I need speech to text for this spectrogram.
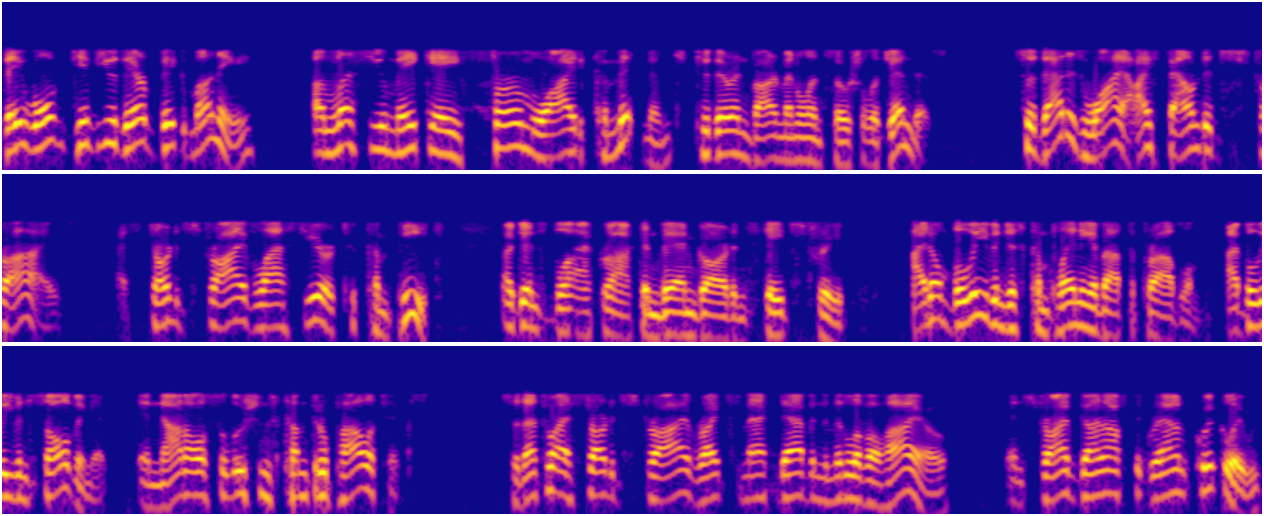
they won't give you their big money unless you make a firm wide commitment to their environmental and social agendas. So that is why I founded Strive. I started Strive last year to compete against BlackRock and Vanguard and State Street. I don't believe in just complaining about the problem. I believe in solving it. And not all solutions come through politics. So that's why I started Strive right smack dab in the middle of Ohio and Strive got off the ground quickly. We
